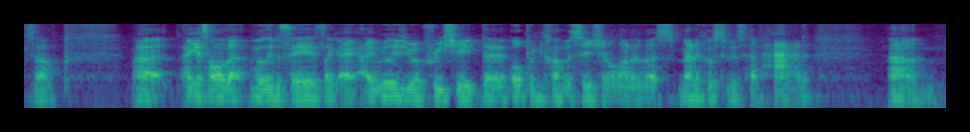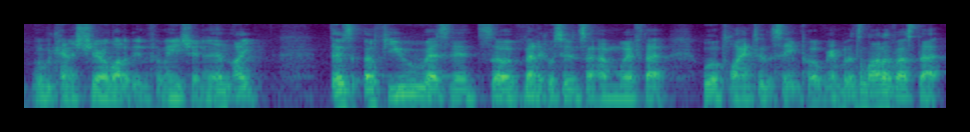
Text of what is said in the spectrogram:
So uh, i guess all that really to say is like I, I really do appreciate the open conversation a lot of us medical students have had um, where we kind of share a lot of information. And, and like there's a few residents of medical students that I'm with that were applying to the same program, but there's a lot of us that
